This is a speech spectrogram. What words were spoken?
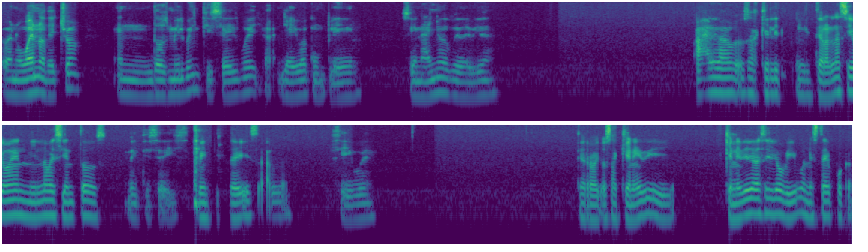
Bueno, bueno, de hecho, en 2026, güey, ya, iba a cumplir 100 años, güey, de vida. Ala, o sea, que literal nació en 1926. 26, ala. Sí, güey. Qué rollo, o sea, Kennedy. Kennedy había sido vivo en esta época.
